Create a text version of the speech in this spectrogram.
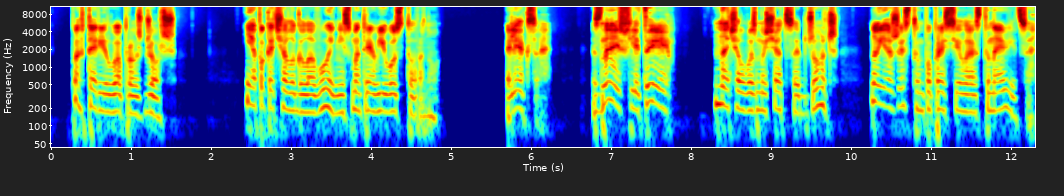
— повторил вопрос Джордж. Я покачала головой, несмотря в его сторону. «Лекса, знаешь ли ты...» Начал возмущаться Джордж, но я жестом попросила остановиться.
